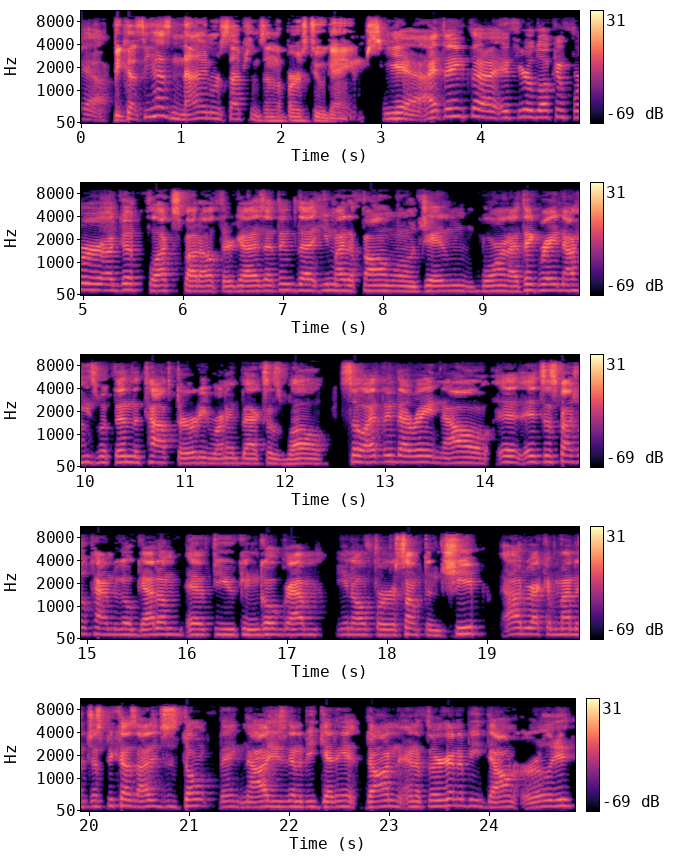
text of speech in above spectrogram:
Yeah. Because he has nine receptions in the first two games. Yeah, I think that if you're looking for a good flex spot out there, guys, I think that you might have found one with Jaylen Warren. I think right now he's within the top 30 running backs as well. So I think that right now it, it's a special time to go get him. If you can go grab him, you know, for something cheap, I would recommend it just because I just don't think Najee's going to be getting it done. And if they're going to be down early,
